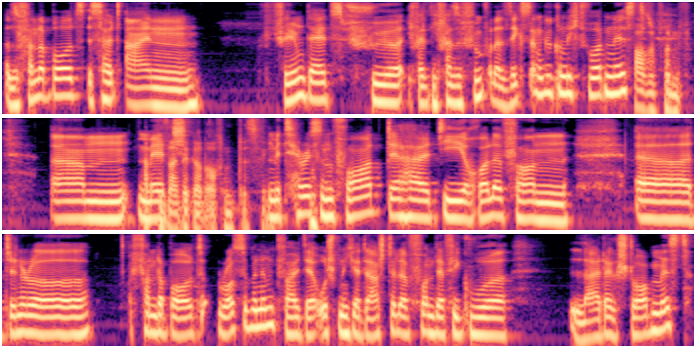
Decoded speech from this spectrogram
Also Thunderbolts ist halt ein Film, der jetzt für, ich weiß nicht, Phase 5 oder 6 angekündigt worden ist. Phase 5. Ähm, mit, offen, mit Harrison Ford, der halt die Rolle von äh, General Thunderbolt Ross übernimmt, weil der ursprüngliche Darsteller von der Figur leider gestorben ist.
